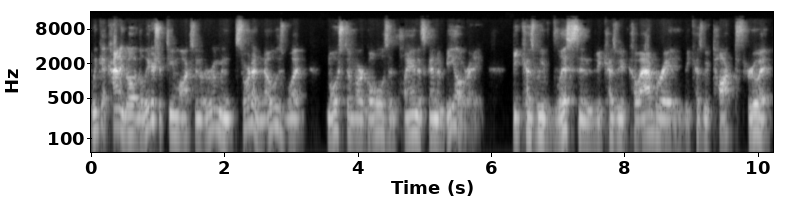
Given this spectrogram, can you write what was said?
we get kind of go, the leadership team walks into the room and sort of knows what most of our goals and plan is going to be already because we've listened, because we've collaborated, because we've talked through it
